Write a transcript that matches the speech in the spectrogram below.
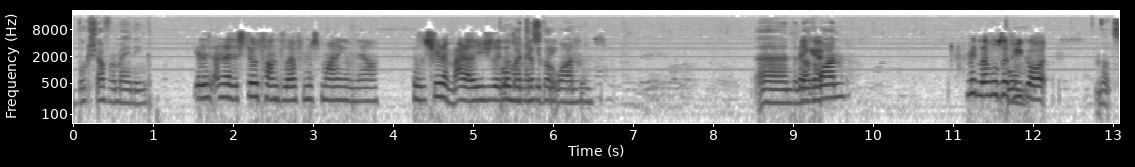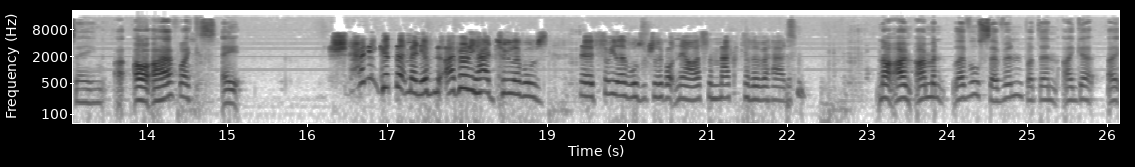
bookshelf remaining. Yeah, there's, I know there's still tons left. I'm just mining them now because it shouldn't matter. Usually, it Boom, doesn't I make just a got big one. difference. And There you another one. How many levels have you Boom. got? Not saying. Uh, oh, I have like eight. How do you get that many? I've, I've only had two levels. No, three levels, which I got now. That's the max I've ever had. No, I'm I'm at level seven, but then I get I.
